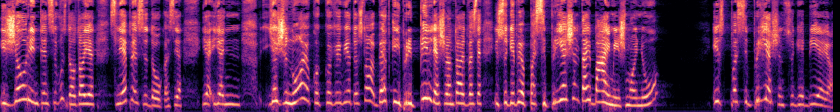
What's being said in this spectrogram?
Jis žiauriai intensyvus, dėl to jie slėpėsi daug kas. Jie, jie, jie, jie žinojo, kokioje vietoje stovi, bet kai pripildė šventoji dvasia, jis sugebėjo pasipriešinti tai baimiai žmonių. Jis pasipriešinti sugebėjo.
